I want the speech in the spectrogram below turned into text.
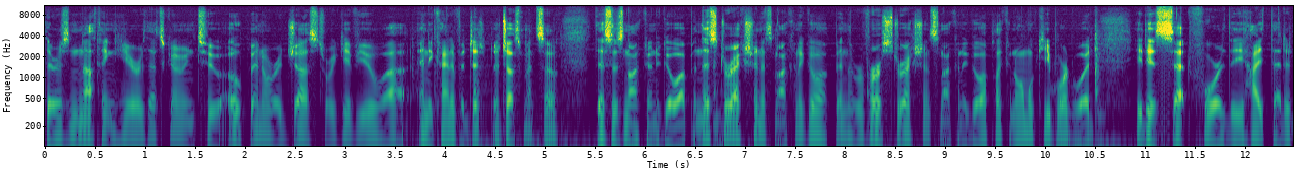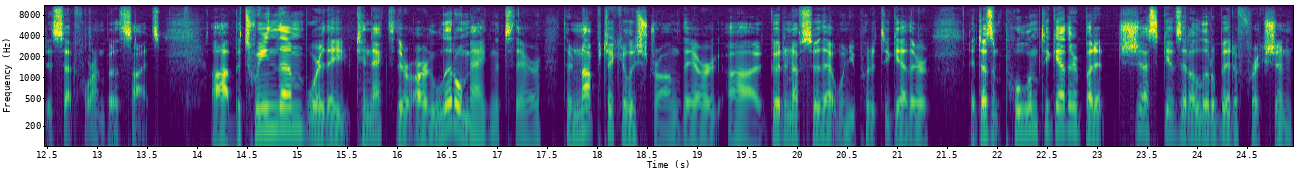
there is nothing here that's going to open or adjust or give you uh, any kind of ad adjustment. So this is not going to go up in this direction. It's not going to go up in the reverse direction. It's not going to go up like a normal keyboard would. It is set for the height that it is set for on both sides. Uh, between them, where they connect, there are little magnets there. They're not particularly strong. They are uh, good enough so that when you put it together, it doesn't pull them together, but it just gives it a little bit of friction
